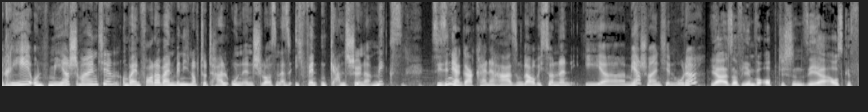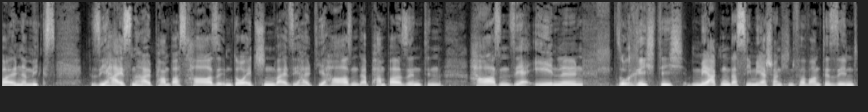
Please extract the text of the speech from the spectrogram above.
Reh und Meerschweinchen und bei den Vorderbeinen bin ich noch total unentschlossen. Also ich finde ein ganz schöner Mix. Sie sind ja gar keine Hasen, glaube ich, sondern eher Meerschweinchen, oder? Ja, also auf jeden Fall optisch ein sehr ausgefallener Mix. Sie heißen halt Pampas Hase im Deutschen, weil sie halt die Hasen der Pampa sind, den Hasen sehr ähneln. So richtig merken, dass sie Meerschweinchenverwandte sind,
